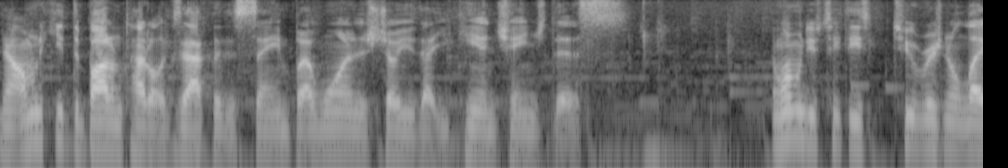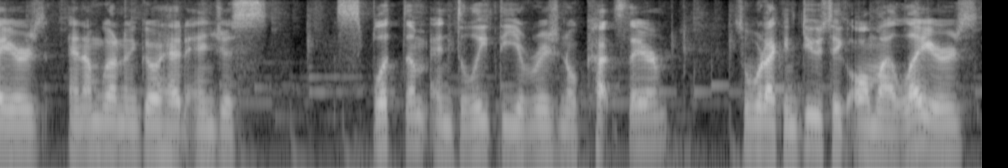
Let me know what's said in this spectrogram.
Now I'm going to keep the bottom title exactly the same, but I wanted to show you that you can change this. And what I'm going to do is take these two original layers, and I'm going to go ahead and just split them and delete the original cuts there. So what I can do is take all my layers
